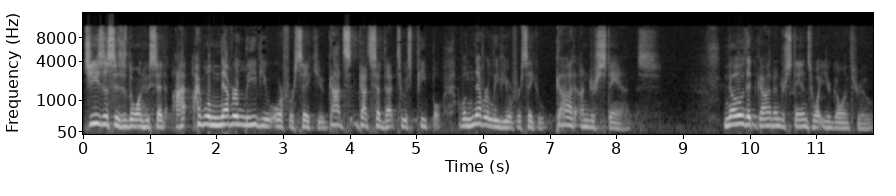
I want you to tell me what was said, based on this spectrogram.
Jesus is the one who said, I, I, will never leave you or forsake you. God's, God said that to his people. I will never leave you or forsake you. God understands. Know that God understands what you're going through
